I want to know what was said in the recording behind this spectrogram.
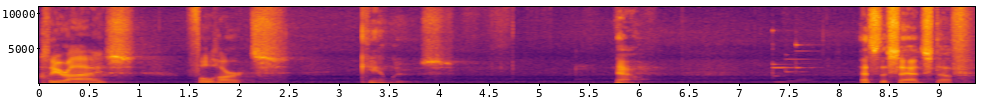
Clear eyes, full hearts, can't lose. Now, that's the sad stuff.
